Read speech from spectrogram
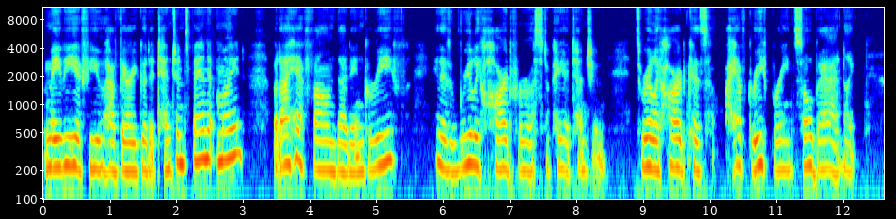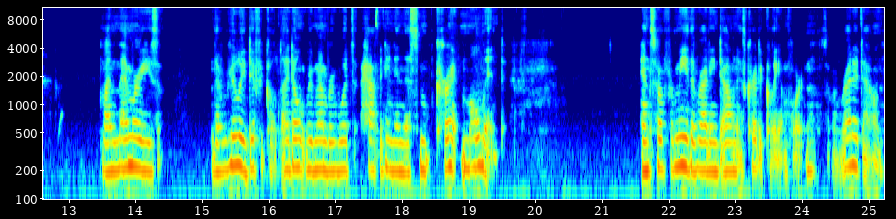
maybe if you have very good attention span, it might. But I have found that in grief, it is really hard for us to pay attention. It's really hard because I have grief brain so bad. Like my memories, they're really difficult. I don't remember what's happening in this current moment. And so for me, the writing down is critically important. So I write it down.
